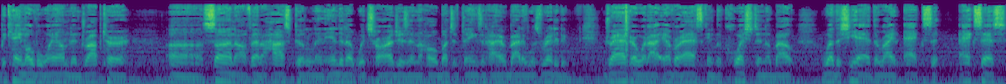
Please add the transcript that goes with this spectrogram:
became overwhelmed and dropped her uh, son off at a hospital and ended up with charges and a whole bunch of things, and how everybody was ready to drag her without ever asking the question about whether she had the right access, access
